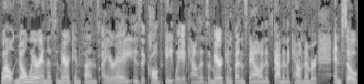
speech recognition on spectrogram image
Well, nowhere in this American Funds IRA is it called Gateway account. It's American Funds now and it's got an account number. And so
